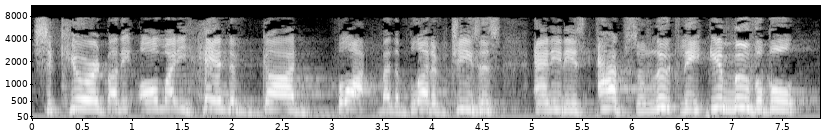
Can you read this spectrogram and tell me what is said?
secured by the almighty hand of God, bought by the blood of Jesus, and it is absolutely immovable,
